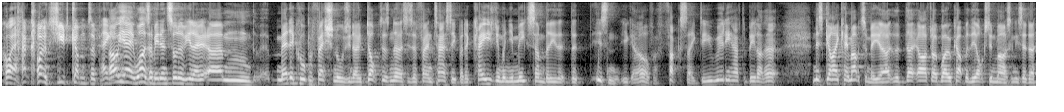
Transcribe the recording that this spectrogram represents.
quite how close you'd come to Peggy. Oh yeah, it was. I mean, and sort of you know, um, medical professionals, you know, doctors, nurses are fantastic, but occasionally when you meet somebody that, that isn't, you go, oh, for fuck's sake, do you really have to be like that? And this guy came up to me uh, the day after I woke up with the oxygen mask, and he said, uh,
